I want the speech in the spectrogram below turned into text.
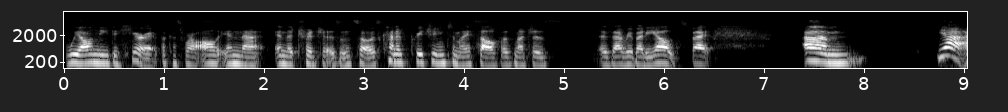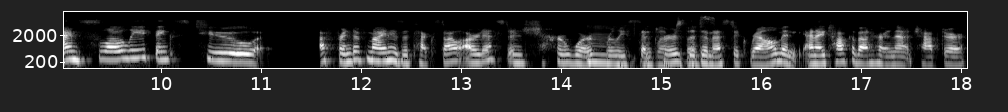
we all need to hear it because we're all in that in the trenches. And so I was kind of preaching to myself as much as as everybody else. But um yeah, I'm slowly, thanks to a friend of mine who's a textile artist and her work mm, really centers the domestic realm and, and i talk about her in that chapter.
